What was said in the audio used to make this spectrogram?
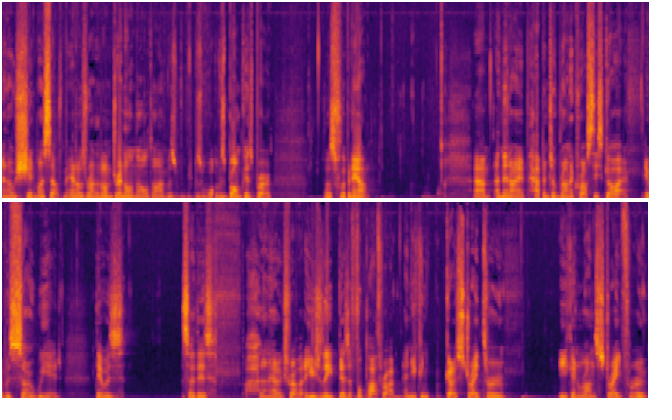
And I was shit myself, man. I was running on adrenaline the whole time. It was it was, it was bonkers, bro. I was flipping out. Um, and then I happened to run across this guy. It was so weird. There was, so there's, I don't know how to describe it. Usually there's a footpath, right? And you can go straight through, you can run straight through,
